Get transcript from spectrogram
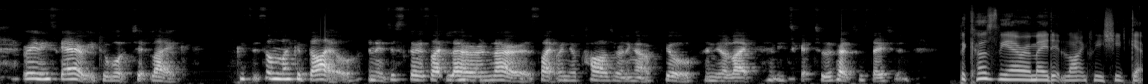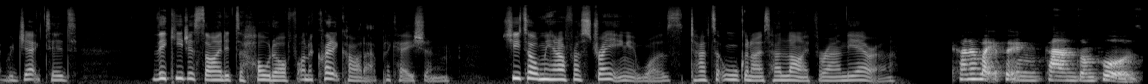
really scary to watch it like because it's on like a dial and it just goes like lower and lower. It's like when your car's running out of fuel and you're like, I need to get to the petrol station. Because the error made it likely she'd get rejected, Vicky decided to hold off on a credit card application. She told me how frustrating it was to have to organise her life around the error. Kind of like putting plans on pause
